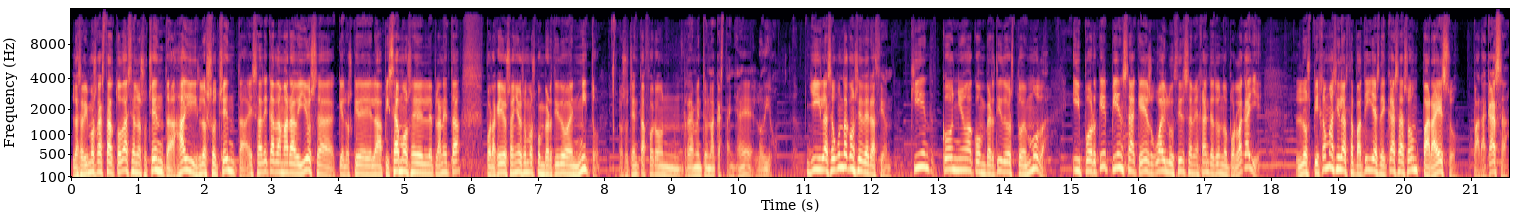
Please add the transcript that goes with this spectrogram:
Las sabimos gastar todas en los 80. ¡Ay, los 80! Esa década maravillosa que los que la pisamos el planeta por aquellos años hemos convertido en mito. Los 80 fueron realmente una castaña, ¿eh? lo digo. Y la segunda consideración. ¿Quién coño ha convertido esto en moda? ¿Y por qué piensa que es guay lucir semejante atuendo por la calle? Los pijamas y las zapatillas de casa son para eso, para casa.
